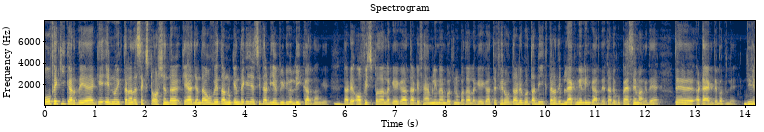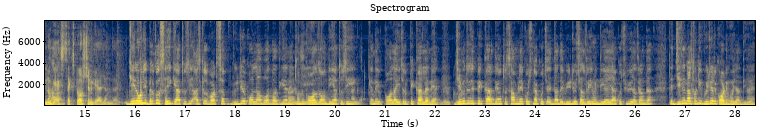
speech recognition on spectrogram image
ਉਹ ਫੇ ਕੀ ਕਰਦੇ ਆ ਕਿ ਇਹਨੂੰ ਇੱਕ ਤਰ੍ਹਾਂ ਦਾ ਸੈਕਸਟੋਰਸ਼ਨ ਦਾ ਕਿਹਾ ਜਾਂਦਾ ਉਹ ਫੇ ਤੁਹਾਨੂੰ ਕਹਿੰਦੇ ਕਿ ਅਸੀਂ ਤੁਹਾਡੀ ਇਹ ਵੀਡੀਓ ਲੀਕ ਕਰ ਦਾਂਗੇ ਤੁਹਾਡੇ ਆਫਿਸ 'ਚ ਪਤਾ ਲੱਗੇਗਾ ਤੁਹਾਡੇ ਫੈਮਿਲੀ ਮੈਂਬਰਸ ਨੂੰ ਪਤਾ ਲੱਗੇਗਾ ਤੇ ਫਿਰ ਉਹ ਤੁਹਾਡੇ ਕੋਲ ਤੁਹਾਡੀ ਇੱਕ ਤਰ੍ਹਾਂ ਦੀ ਬਲੈਕਮੇਲਿੰਗ ਕਰਦੇ ਤੁਹਾਡੇ ਕੋਲ ਪੈਸੇ ਮੰਗਦੇ ਤੇ ਅਟੈਕ ਦੇ ਬਦਲੇ ਜਿਹਨੂੰ ਕਿ। ਸੈਕਸਟੋਰਸ਼ਨ ਕਿਹਾ ਜਾਂਦਾ ਹੈ। ਜੀ ਰੋਹਨ ਜੀ ਬਿਲਕੁਲ ਸਹੀ ਕਿਹਾ ਤੁਸੀਂ। ਅੱਜ ਕੱਲ WhatsApp ਵੀਡੀਓ ਕਾਲਾਂ ਬਹੁਤ ਵਧ ਗਈਆਂ ਨੇ ਤੁਹਾਨੂੰ। ਕਾਲਸ ਆਉਂਦੀਆਂ ਤੁਸੀਂ ਕਹਿੰਦੇ ਕਾਲ ਆਈ ਚਲੋ ਪਿਕ ਕਰ ਲੈਂਦੇ ਆ। ਜਿਵੇਂ ਤੁਸੀਂ ਪਿਕ ਕਰਦੇ ਹੋ ਤਾਂ ਸਾਹਮਣੇ ਕੁਝ ਨਾ ਕੁਝ ਇਦਾਂ ਦੇ ਵੀਡੀਓ ਚੱਲ ਰਹੀ ਹੁੰਦੀ ਹੈ ਜਾਂ ਕੁਝ ਵੀ ਚੱਲ ਰਿਹਾ ਹੁੰਦਾ ਤੇ ਜਿਹਦੇ ਨਾਲ ਤੁਹਾਡੀ ਵੀਡੀਓ ਰਿਕਾਰਡਿੰਗ ਹੋ ਜਾਂਦੀ ਹੈ।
